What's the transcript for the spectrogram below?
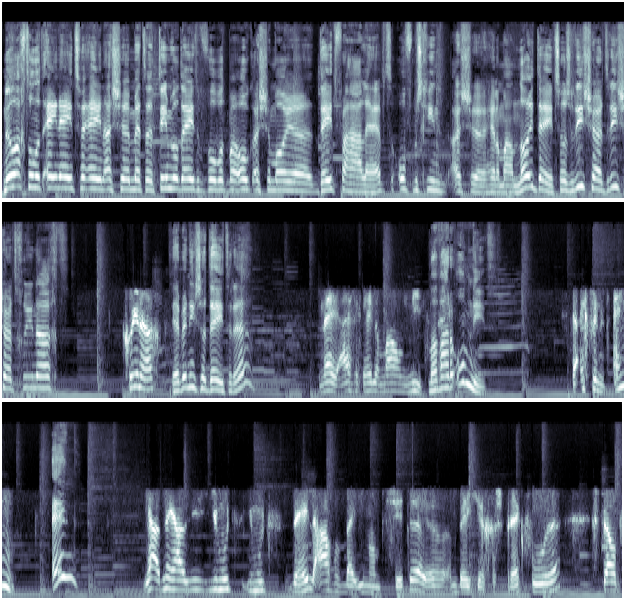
0800-1121 als je met eh, Tim wil daten bijvoorbeeld... maar ook als je mooie dateverhalen hebt. Of misschien als je helemaal nooit date, zoals Richard. Richard, goeienacht. Goedenacht. Jij bent niet zo dater, hè? Nee, eigenlijk helemaal niet. Maar waarom niet? Ja, ik vind het eng. Eng? Ja, nee, ja, je, je moet, je moet de hele avond bij iemand zitten, eh, een beetje een gesprek voeren. Stelt,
